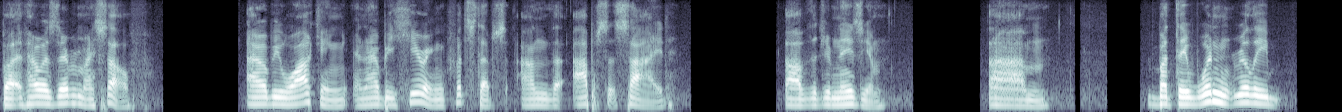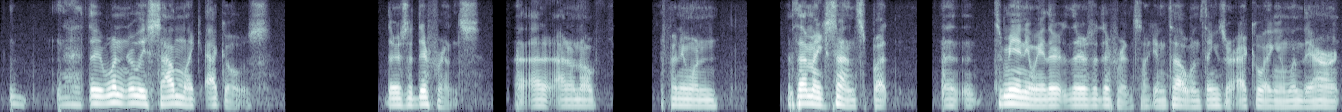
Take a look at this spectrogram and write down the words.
But if I was there by myself, I would be walking and I would be hearing footsteps on the opposite side of the gymnasium. Um, but they wouldn't really they wouldn't really sound like echoes. There's a difference. I, I don't know if, if anyone if that makes sense, but uh, to me anyway, there there's a difference. I can tell when things are echoing and when they aren't,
